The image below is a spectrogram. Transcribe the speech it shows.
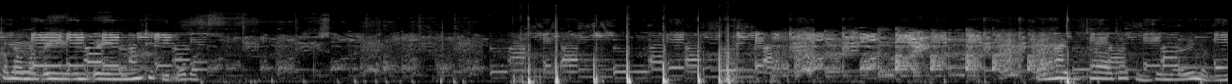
ทำไมมันไปมันไปนี้ที่ปิดแล้วปะ ผมชวนมาเล่นแบบนี้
